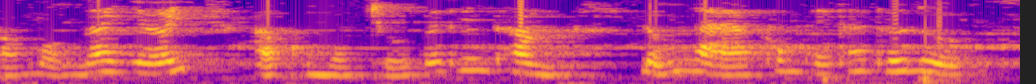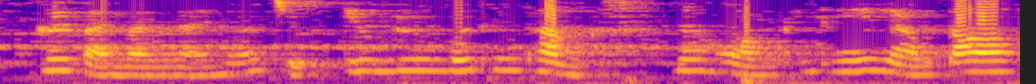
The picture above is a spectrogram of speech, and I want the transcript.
phản bội ma giới, ở cùng một chỗ với thiên thần, đúng là không thể tha thứ được. Ngươi vài mình lại nói chuyện yêu đương với thiên thần, nên hoàng thiên thế gào to.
